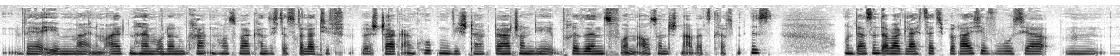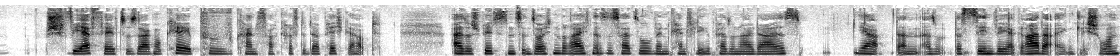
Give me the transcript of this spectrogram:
Wer eben mal in einem Altenheim oder einem Krankenhaus war, kann sich das relativ äh, stark angucken, wie stark da schon die Präsenz von ausländischen Arbeitskräften ist. Und das sind aber gleichzeitig Bereiche, wo es ja hm, schwer fällt zu sagen, okay, pf, keine Fachkräfte da Pech gehabt. Also spätestens in solchen Bereichen ist es halt so, wenn kein Pflegepersonal da ist, ja, dann, also das sehen wir ja gerade eigentlich schon,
